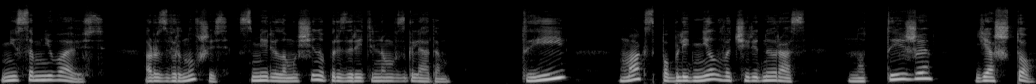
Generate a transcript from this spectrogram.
«Не сомневаюсь», — развернувшись, смерила мужчину презрительным взглядом. «Ты?» Макс побледнел в очередной раз. «Но ты же...» «Я что?»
